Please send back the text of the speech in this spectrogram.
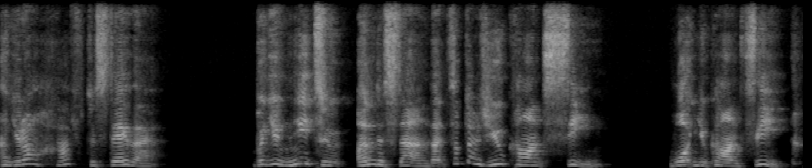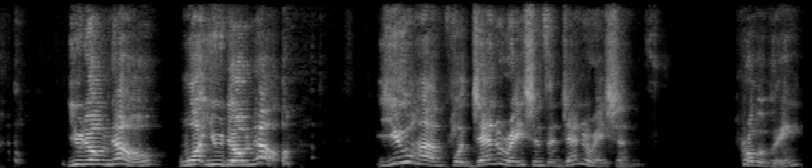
And you don't have to stay there. But you need to understand that sometimes you can't see what you can't see. you don't know what you don't know. You have, for generations and generations, probably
